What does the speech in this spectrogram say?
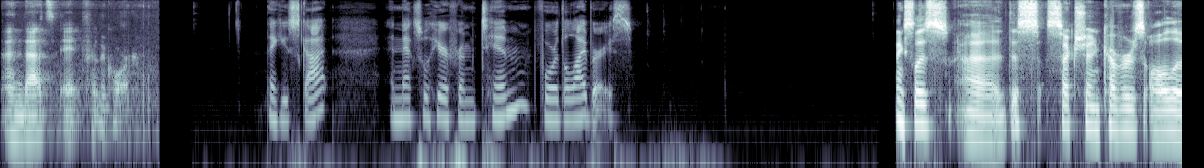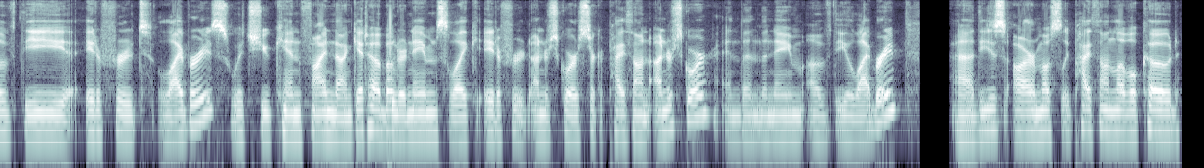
And that's it for the core. Thank you, Scott. And next we'll hear from Tim for the libraries. Thanks, Liz. Uh, this section covers all of the Adafruit libraries, which you can find on GitHub under names like Adafruit underscore CircuitPython underscore, and then the name of the library. Uh, these are mostly Python level code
